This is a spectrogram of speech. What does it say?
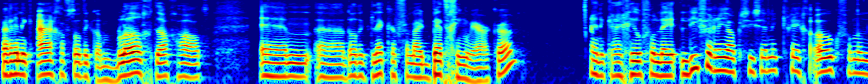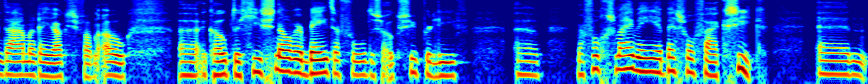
Waarin ik aangaf dat ik een blogdag had. En dat ik lekker vanuit bed ging werken. En ik kreeg heel veel lieve reacties. En ik kreeg ook van een dame reactie van: Oh, ik hoop dat je je snel weer beter voelt. Dus ook super lief. maar volgens mij ben je best wel vaak ziek. En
